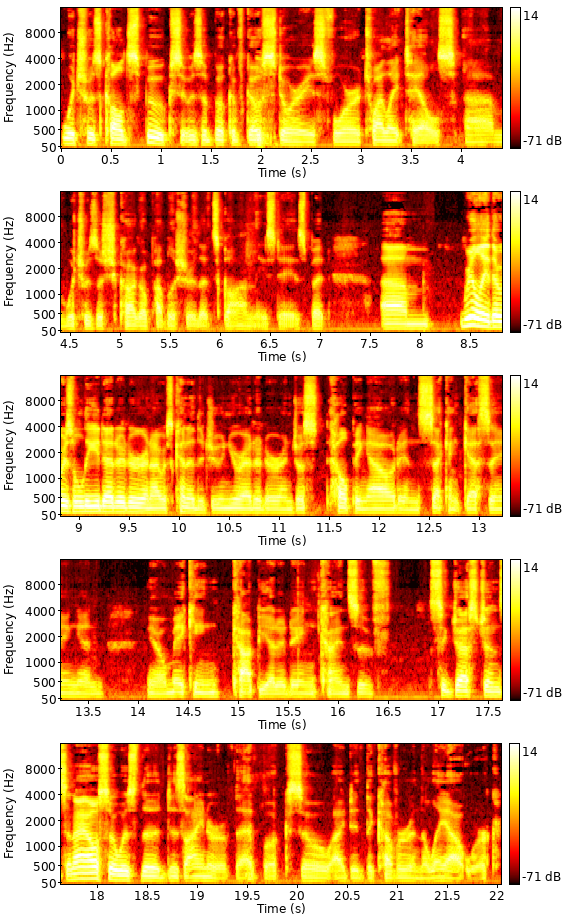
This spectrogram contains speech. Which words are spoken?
which was called Spooks. It was a book of ghost stories for Twilight Tales, um, which was a Chicago publisher that's gone these days. But um, really, there was a lead editor, and I was kind of the junior editor, and just helping out and second guessing and you know making copy editing kinds of suggestions, and I also was the designer of that book, so I did the cover and the layout work.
